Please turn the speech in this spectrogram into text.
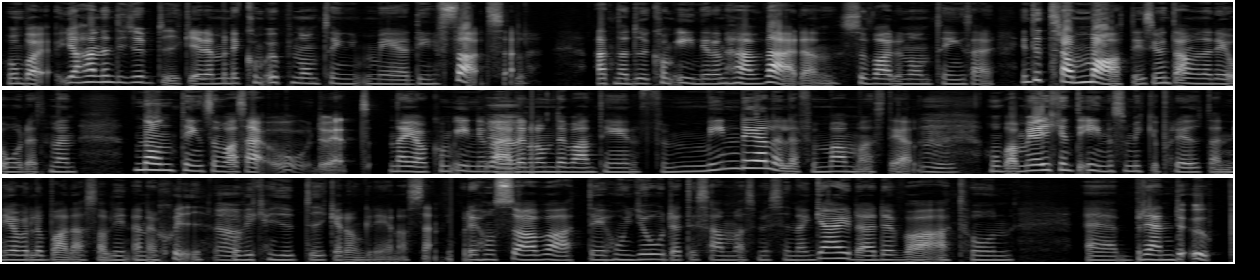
hon bara, jag hann inte djupdyka i det men det kom upp någonting med din födsel. Att när du kom in i den här världen så var det någonting så här, inte traumatiskt, jag vill inte använda det ordet, men någonting som var så här, oh, du vet, när jag kom in i Ja. världen, om det var antingen för min del eller för mammas del. Mm. Hon bara, men jag gick inte in så mycket på det utan jag ville bara läsa av din energi Ja. och vi kan djupdyka de grejerna sen. Och det hon sa var att det hon gjorde tillsammans med sina guider det var att hon eh, brände upp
